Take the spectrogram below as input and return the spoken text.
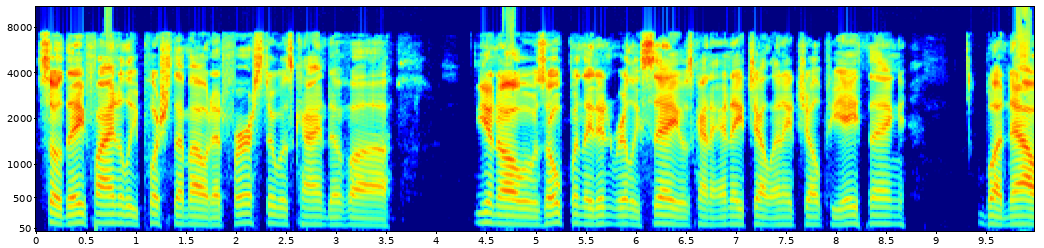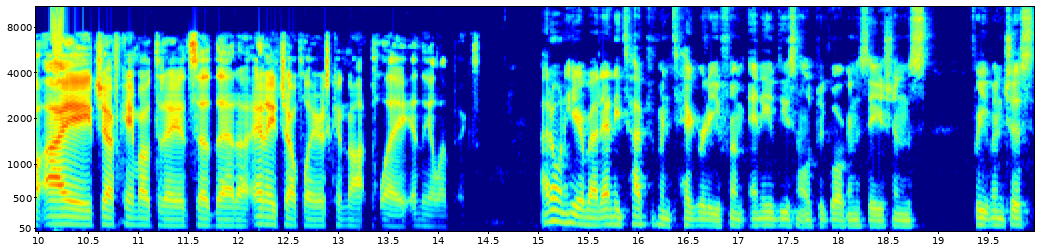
so they finally pushed them out. At first, it was kind of, uh, you know, it was open. They didn't really say it was kind of NHL NHLPA thing. But now IHF came out today and said that uh, NHL players cannot play in the Olympics. I don't hear about any type of integrity from any of these Olympic organizations for even just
